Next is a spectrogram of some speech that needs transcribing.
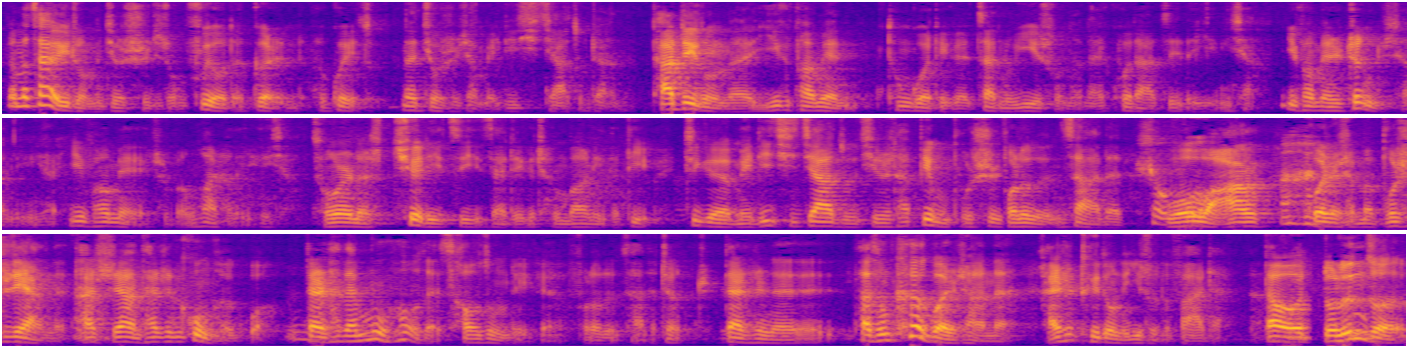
那么再有一种呢，就是这种富有的个人和贵族，那就是像美第奇家族这样的。他这种呢，一个方面通过这个赞助艺术呢，来扩大自己的影响；一方面是政治上的影响，一方面也是文化上的影响，从而呢确立自己在这个城邦里的地位。这个美第奇家族其实他并不是佛罗伦萨的国王 或者什么，不是这样的。他实际上他是个共和国，但是他在幕后在操纵这个佛罗伦萨的政治。但是呢，他从客观上呢，还是推动了艺术的发展。到多伦佐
